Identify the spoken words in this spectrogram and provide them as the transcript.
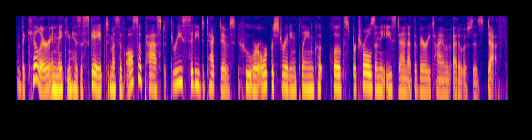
The killer, in making his escape, must have also passed three city detectives who were orchestrating plainclothes patrols in the East End at the very time of Eddowes' death.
